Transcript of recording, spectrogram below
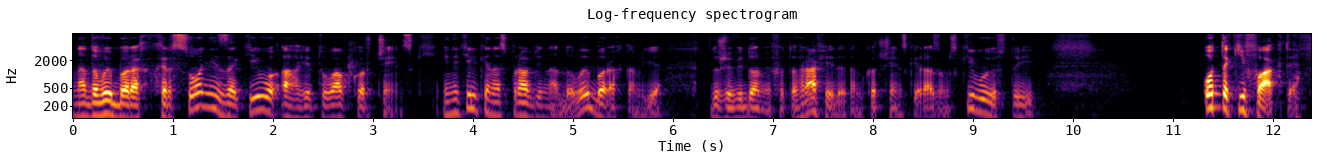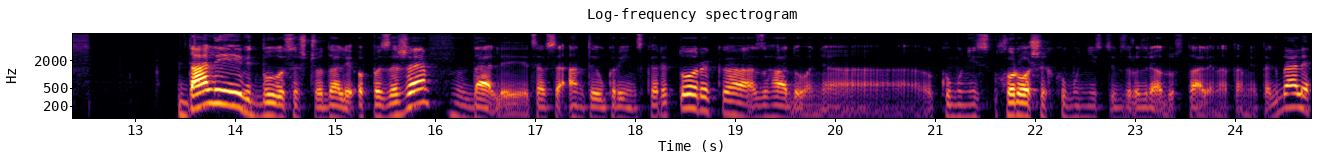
На довиборах в Херсоні за Ківу агітував Корчинський. І не тільки насправді на довиборах, там є дуже відомі фотографії, де там Корчинський разом з Ківою стоїть. От такі факти. Далі відбулося, що далі ОПЗЖ, далі це все антиукраїнська риторика, згадування комуніст... хороших комуністів з розряду Сталіна там і так далі.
